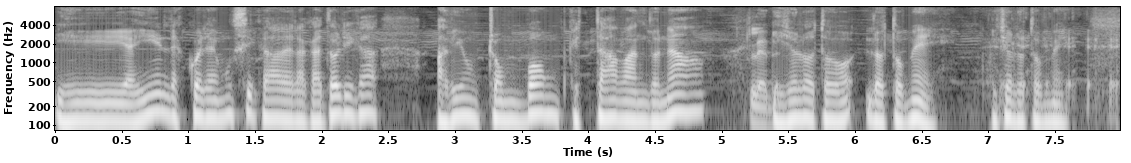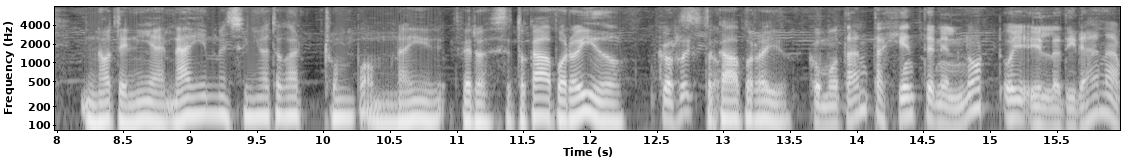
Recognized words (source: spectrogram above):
Y ahí en la escuela de música de la católica había un trombón que estaba abandonado y yo lo, lo tomé. Yo lo tomé. No tenía, nadie me enseñó a tocar trombón, nadie, pero se tocaba por oído. Correcto. Se tocaba por oído. Como tanta gente en el norte, oye, en la tirana,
